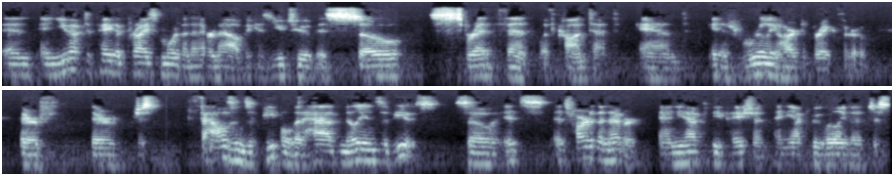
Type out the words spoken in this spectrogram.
and and you have to pay the price more than ever now because YouTube is so spread thin with content, and it is really hard to break through. There, there are just thousands of people that have millions of views, so it's it's harder than ever, and you have to be patient, and you have to be willing to just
